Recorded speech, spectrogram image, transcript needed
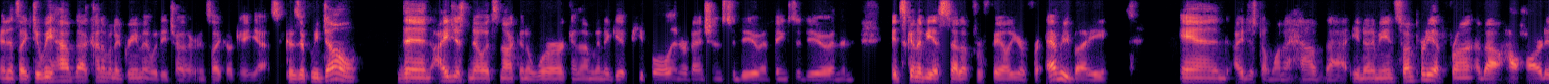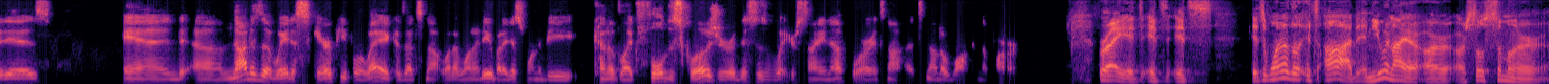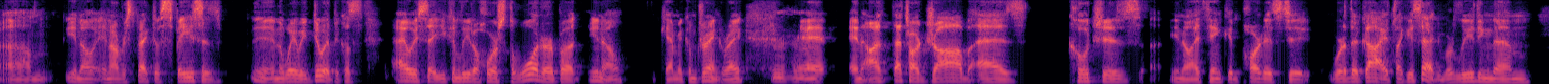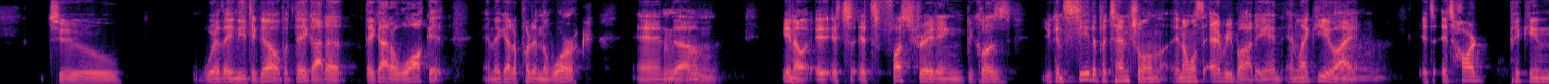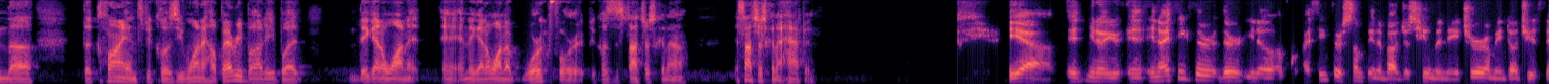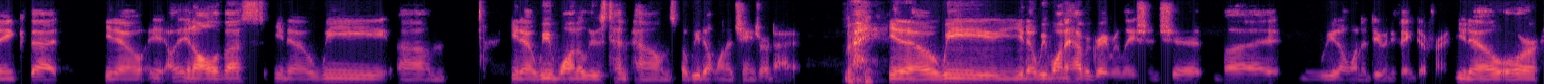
and it's like, do we have that kind of an agreement with each other? And it's like, okay, yes. Because if we don't, then I just know it's not going to work and I'm going to give people interventions to do and things to do. And then it's going to be a setup for failure for everybody. And I just don't want to have that. You know what I mean? So I'm pretty upfront about how hard it is. and um, not as a way to scare people away because that's not what I want to do. But I just want to be kind of like full disclosure. This is what you're signing up for. It's not. It's not a walk in the park. Right. It, it's it's it's one of the. It's odd, and you and I are are, are so similar. Um, you know, in our respective spaces in the way we do it, because I always say you can lead a horse to water, but you know, can't make them drink, right? Mm-hmm. And and our, that's our job as coaches. You know, I think in part is to we're the guides, like you said, we're leading them to where they need to go, but they gotta they gotta walk it and they gotta put in the work. And mm-hmm. um, you know, it, it's it's frustrating because you can see the potential in, in almost everybody. And and like you, mm. I it's it's hard picking the the clients because you want to help everybody, but they gotta want it and, and they gotta want to work for it because it's not just gonna it's not just gonna happen. Yeah, it, you know, and, and I think there, there, you know, I think there's something about just human nature. I mean, don't you think that, you know, in, in all of us, you know, we, um, you know, we want to lose ten pounds, but we don't want to change our diet. Right. You know, we, you know, we want to have a great relationship, but we don't want to do anything different. You know, or,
